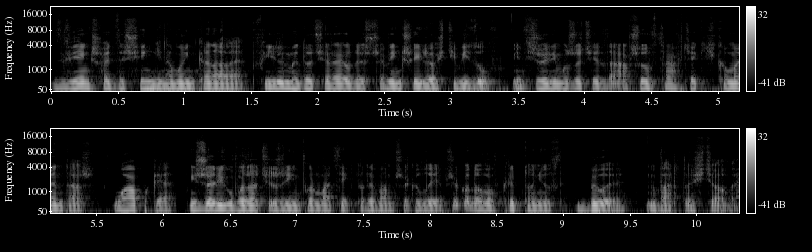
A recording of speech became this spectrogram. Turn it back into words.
zwiększać zasięgi na moim kanale. Filmy docierają do jeszcze większej ilości widzów. Więc jeżeli możecie, zawsze zostawcie jakiś komentarz, łapkę, jeżeli uważacie, że informacje, które wam przekazuję przykładowo w Kryptonews były wartościowe.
